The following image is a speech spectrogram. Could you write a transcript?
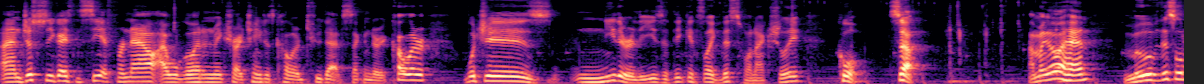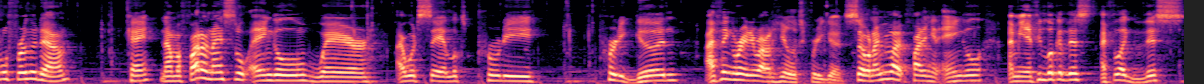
And just so you guys can see it for now, I will go ahead and make sure I change this color to that secondary color, which is neither of these. I think it's like this one, actually. Cool. So, I'm going to go ahead, move this a little further down. Okay, now I'm gonna find a nice little angle where I would say it looks pretty, pretty good. I think right around here looks pretty good. So when I mean by finding an angle, I mean, if you look at this, I feel like this,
